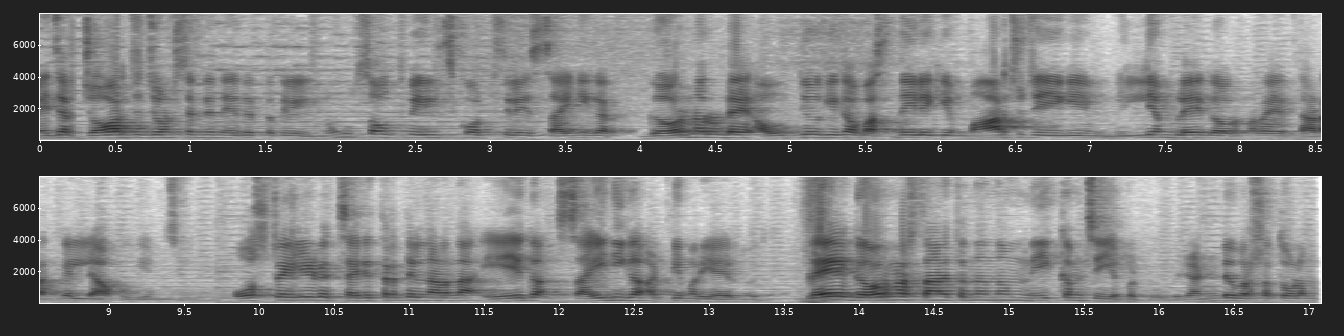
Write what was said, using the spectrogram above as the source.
മേജർ ജോർജ് ജോൺസന്റെ നേതൃത്വത്തിൽ ന്യൂ സൗത്ത് വെയിൽസ് കോർപ്സിലെ സൈനികർ ഗവർണറുടെ ഔദ്യോഗിക വസതിയിലേക്ക് മാർച്ച് ചെയ്യുകയും വില്യം ബ്ലേ ഗവർണറെ തടങ്കലിലാക്കുകയും ചെയ്തു. ഓസ്ട്രേലിയയുടെ ചരിത്രത്തിൽ നടന്ന ഏക സൈനിക അട്ടിമറിയായിരുന്നു ഇത്. ബ്ലേ ഗവർണർ സ്ഥാനത്ത് നിന്നും നീക്കം ചെയ്യപ്പെട്ടു. രണ്ട് വർഷത്തോളം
